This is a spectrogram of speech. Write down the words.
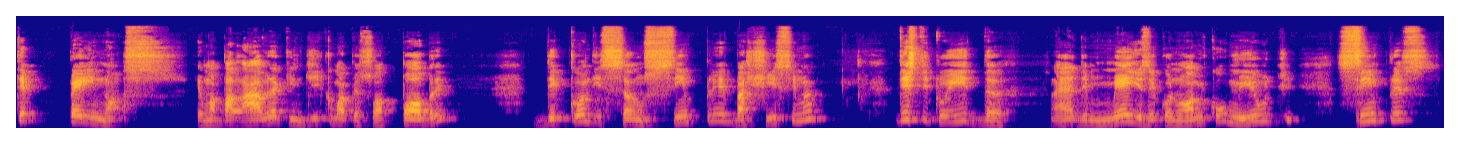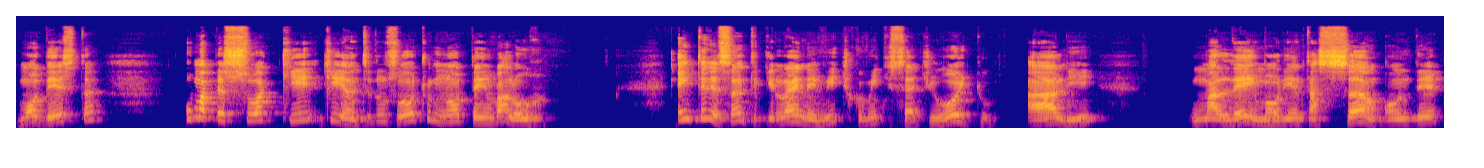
Etepeinos é uma palavra que indica uma pessoa pobre, de condição simples, baixíssima, destituída né, de meios econômicos, humilde, simples, modesta, uma pessoa que diante dos outros não tem valor. É interessante que lá em Levítico 27:8 há ali uma lei, uma orientação onde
